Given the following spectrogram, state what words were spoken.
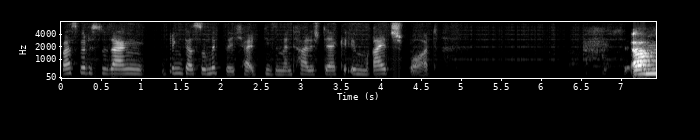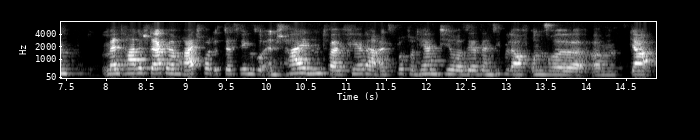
was würdest du sagen, bringt das so mit sich, halt diese mentale Stärke im Reitsport? Ähm, mentale Stärke im Reitsport ist deswegen so entscheidend, weil Pferde als Flucht- und Herdentiere sehr sensibel auf unsere, ähm, ja,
